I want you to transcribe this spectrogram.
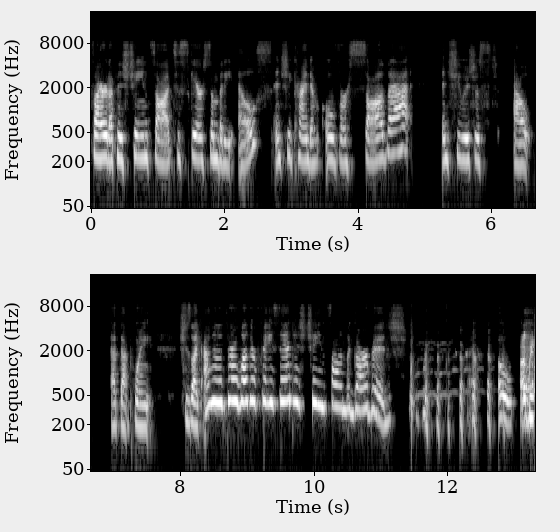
fired up his chainsaw to scare somebody else. And she kind of oversaw that. And she was just out at that point. She's like, I'm going to throw Leatherface and his chainsaw in the garbage. oh, I mean,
